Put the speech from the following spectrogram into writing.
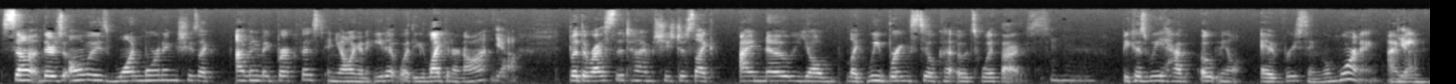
So there's always one morning she's like, I'm going to make breakfast and y'all are going to eat it whether you like it or not. Yeah. But the rest of the time, she's just like, I know y'all, like, we bring steel cut oats with us hmm because we have oatmeal every single morning. I Yeah. mean,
